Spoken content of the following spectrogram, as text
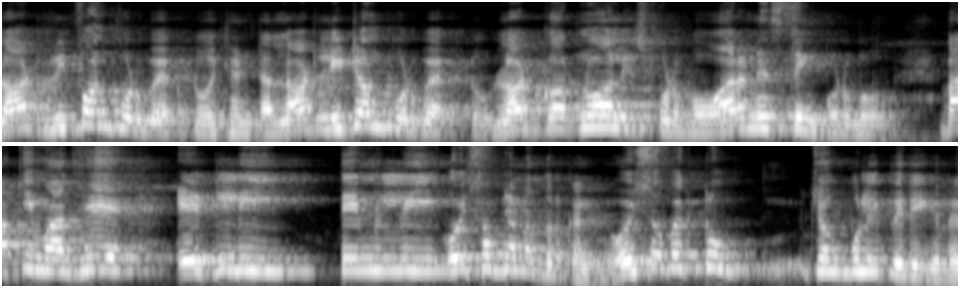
লর্ড রিফন পড়ব একটু ওইখানটা, লর্ড লিটন পড়ব একটু, লর্ড কর্নওয়ালিস পড়ব, ওয়ারেন হেস্টিং পড়ব, বাকি মাঝে এডলি, টেনলি ওই সব জানার দরকার নেই, ওইসব একটু চোখ বলি পেরিয়ে গেলে,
